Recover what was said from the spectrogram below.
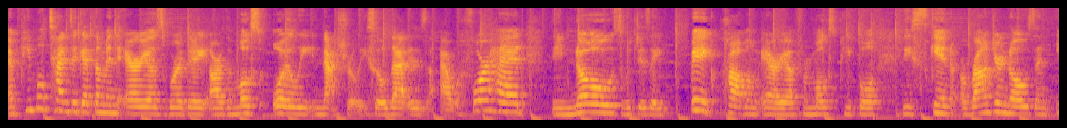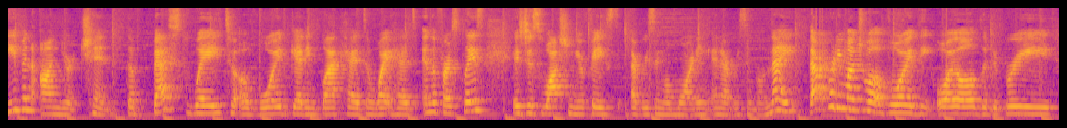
and people tend to get them in areas where they are the most oily naturally. So that is our forehead, the nose, which is a a big problem area for most people, the skin around your nose and even on your chin. The best way to avoid getting blackheads and whiteheads in the first place is just washing your face every single morning and every single night. That pretty much will avoid the oil, the debris,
